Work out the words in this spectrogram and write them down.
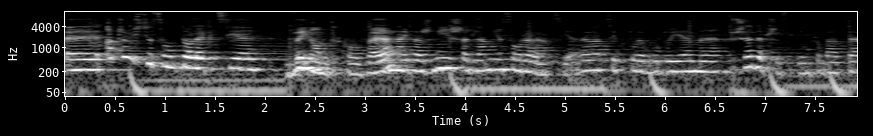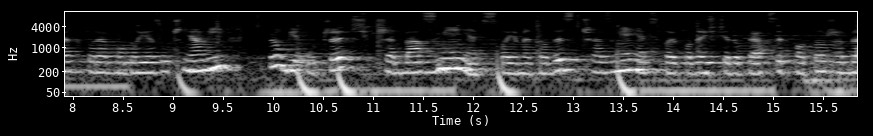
E, oczywiście są to lekcje wyjątkowe. Najważniejsze dla mnie są relacje. Relacje, które budujemy, przede wszystkim chyba te, które buduję z uczniami. Lubię uczyć, trzeba zmieniać swoje metody, trzeba zmieniać swoje podejście do pracy po to, żeby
